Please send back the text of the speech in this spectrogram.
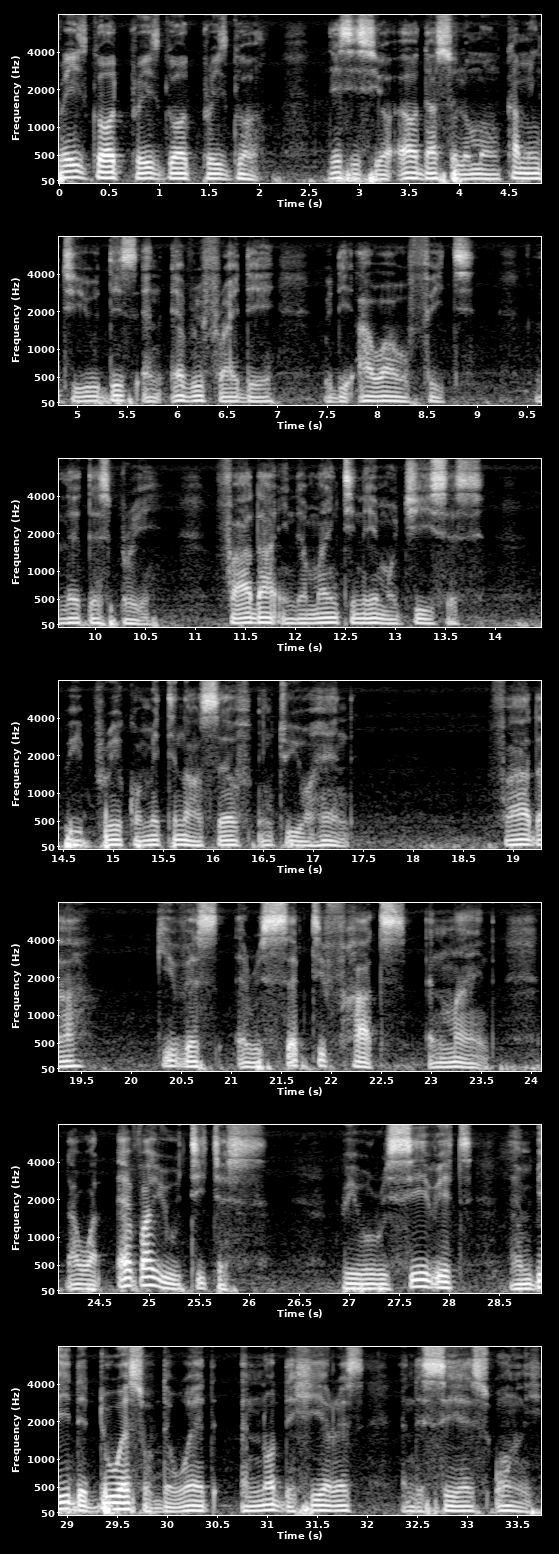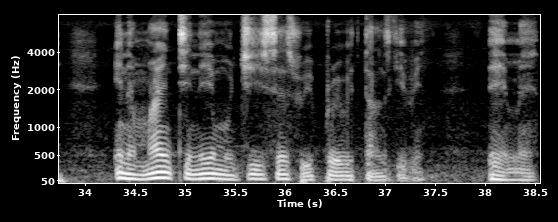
Praise God, praise God, praise God. This is your elder Solomon coming to you this and every Friday with the hour of faith. Let us pray. Father, in the mighty name of Jesus, we pray committing ourselves into your hand. Father, give us a receptive heart and mind that whatever you teach us, we will receive it and be the doers of the word and not the hearers and the sayers only. In the mighty name of Jesus, we pray with thanksgiving. Amen.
